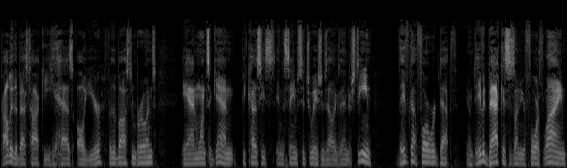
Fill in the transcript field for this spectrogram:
probably the best hockey he has all year for the Boston Bruins. And once again, because he's in the same situation as Alexander Steen, they've got forward depth. You know, David Backes is on your fourth line,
